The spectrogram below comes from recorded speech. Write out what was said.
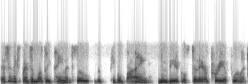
That's an expensive monthly payment. So the people buying new vehicles today are pretty affluent.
